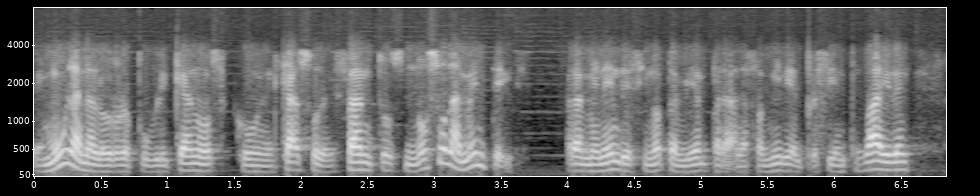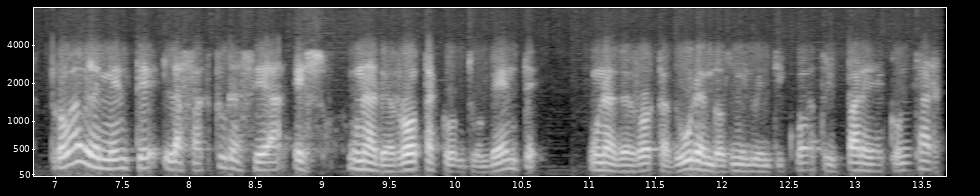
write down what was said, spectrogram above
emulan a los republicanos con el caso de Santos, no solamente para Menéndez, sino también para la familia del presidente Biden, probablemente la factura sea eso, una derrota contundente, una derrota dura en 2024 y pare de contar.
